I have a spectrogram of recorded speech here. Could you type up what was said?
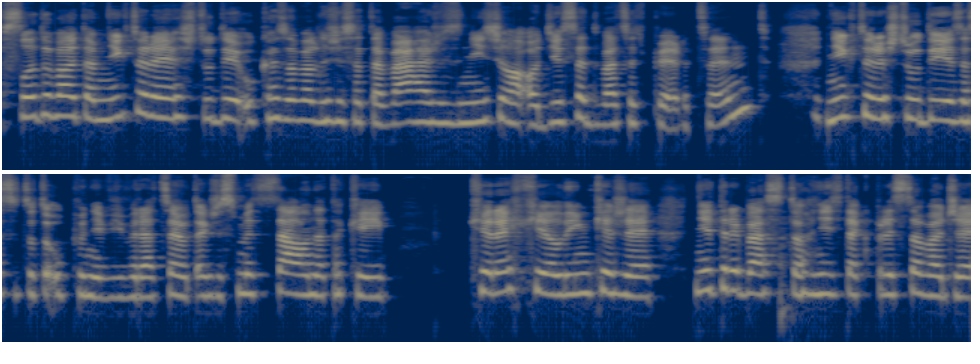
sledovali tam niektoré štúdie, ukazovali, že sa tá váha že znížila o 10-20%. Niektoré štúdie zase toto úplne vyvracajú, takže sme stále na takej krehkej linke, že netreba si to hneď tak predstavovať, že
